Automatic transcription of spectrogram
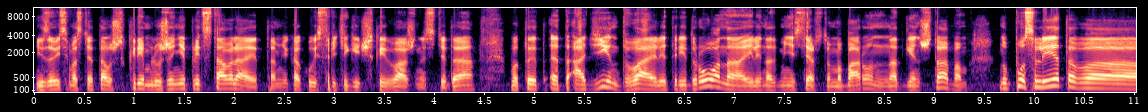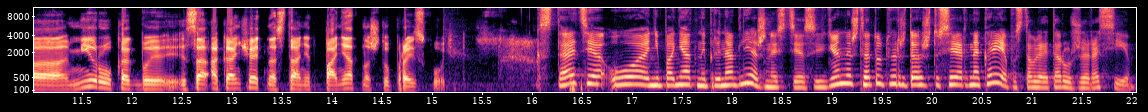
вне зависимости от того, что Кремль уже не представляет там никакой стратегической важности, да, вот это, это один, два или три дрона, или над Министерством обороны, над Генштабом, ну, после этого миру как бы окончательно станет понятно, что происходит. Кстати, о непонятной принадлежности. Соединенные Штаты утверждают, что Северная Корея поставляет оружие России.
